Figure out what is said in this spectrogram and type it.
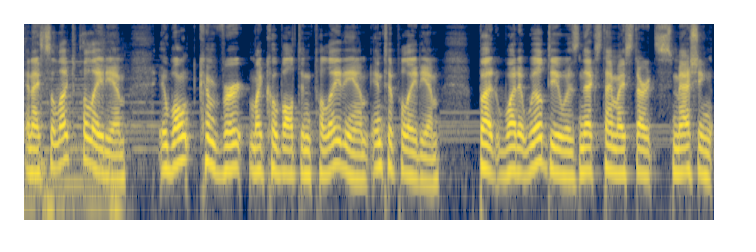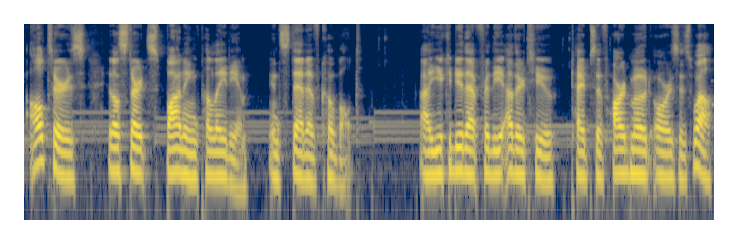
And I select palladium it won't convert my cobalt and palladium into palladium, but what it will do is next time I start smashing altars, it'll start spawning palladium instead of cobalt. Uh, you could do that for the other two types of hard mode ores as well.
